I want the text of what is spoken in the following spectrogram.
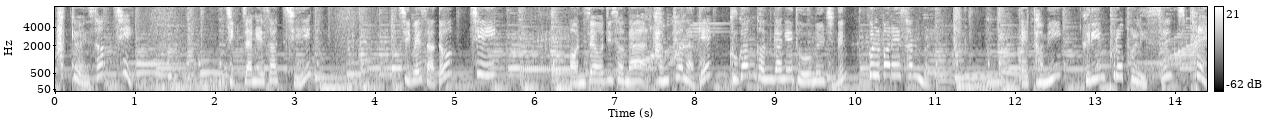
학교에서 치, 직장에서 치, 집에서도 치. 언제 어디서나 간편하게 구강 건강에 도움을 주는 꿀벌의 선물. 애터미 그린 프로폴리스 스프레이.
